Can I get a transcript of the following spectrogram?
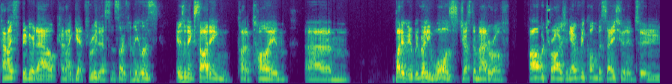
can I figure it out? Can I get through this? And so, for me, it was it was an exciting kind of time, um, but it, it really was just a matter of arbitraging every conversation into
